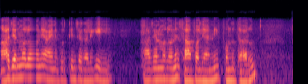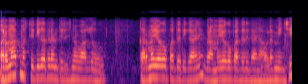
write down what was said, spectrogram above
ఆ జన్మలోనే ఆయన గుర్తించగలిగి ఆ జన్మలోనే సాఫల్యాన్ని పొందుతారు. పరమాత్మ స్థితిగతులను తెలిసిన వాళ్ళు కర్మయోగ పద్ధతి కానీ బ్రహ్మయోగ పద్ధతి కానీ అవలంబించి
